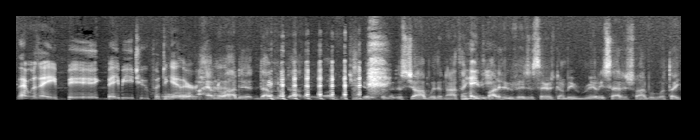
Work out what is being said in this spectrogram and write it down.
That was a big baby to put together. Oh, i have no so- idea doubt, no doubt that it was but you did a tremendous job with it and i think Thank you. anybody who visits there is going to be really satisfied with what they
